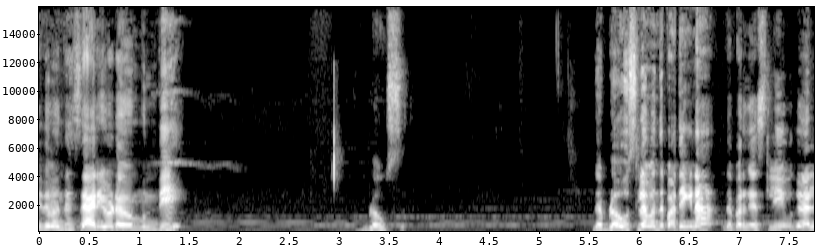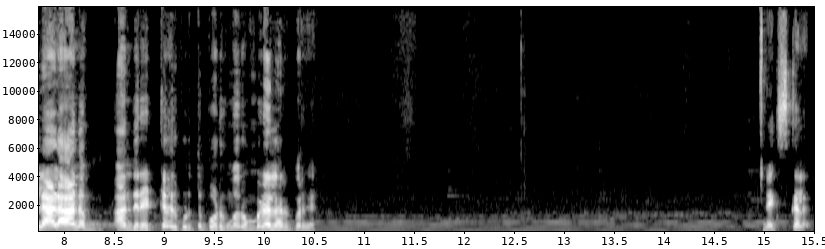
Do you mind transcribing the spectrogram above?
இது வந்து சாரியோட முந்தி ப்ளவுஸு இந்த ப்ளவுஸில் வந்து பார்த்தீங்கன்னா இந்த பாருங்கள் ஸ்லீவுக்கு நல்ல அழகான அந்த ரெட் கலர் கொடுத்து போட்டுக்கும்போது ரொம்ப நல்லா இருக்கு பாருங்க. நெக்ஸ்ட் கலர்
